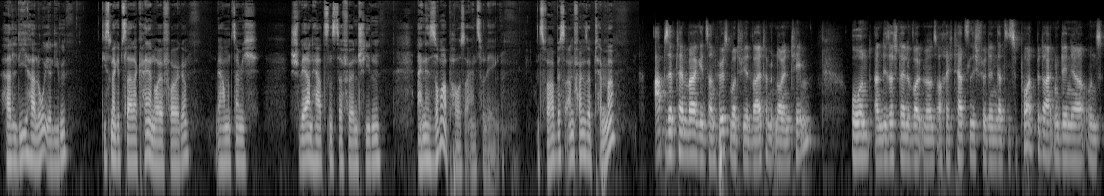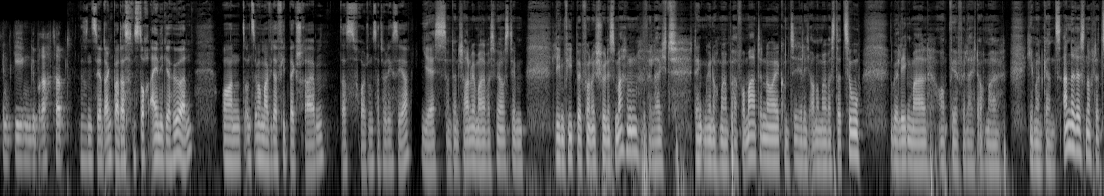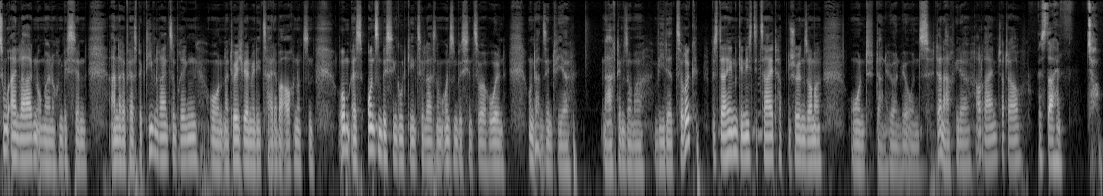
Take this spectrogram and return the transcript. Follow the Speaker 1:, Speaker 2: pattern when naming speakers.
Speaker 1: Halli, hallo ihr Lieben. Diesmal gibt es leider keine neue Folge. Wir haben uns nämlich schweren Herzens dafür entschieden, eine Sommerpause einzulegen. Und zwar bis Anfang September.
Speaker 2: Ab September geht es dann höchst motiviert weiter mit neuen Themen. Und an dieser Stelle wollten wir uns auch recht herzlich für den ganzen Support bedanken, den ihr uns entgegengebracht habt.
Speaker 1: Wir sind sehr dankbar, dass uns doch einige hören und uns immer mal wieder Feedback schreiben. Das freut uns natürlich sehr.
Speaker 3: Yes, und dann schauen wir mal, was wir aus dem lieben Feedback von euch Schönes machen. Vielleicht denken wir noch mal ein paar Formate neu, kommt sicherlich auch noch mal was dazu. Überlegen mal, ob wir vielleicht auch mal jemand ganz anderes noch dazu einladen, um mal noch ein bisschen andere Perspektiven reinzubringen. Und natürlich werden wir die Zeit aber auch nutzen, um es uns ein bisschen gut gehen zu lassen, um uns ein bisschen zu erholen. Und dann sind wir nach dem Sommer wieder zurück. Bis dahin, genießt die Zeit, habt einen schönen Sommer und dann hören wir uns danach wieder. Haut rein, ciao, ciao.
Speaker 1: Bis dahin, ciao.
